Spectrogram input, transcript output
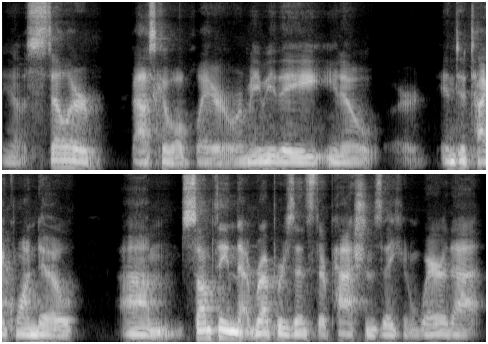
you know stellar basketball player, or maybe they you know are into taekwondo. Um, something that represents their passions, they can wear that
